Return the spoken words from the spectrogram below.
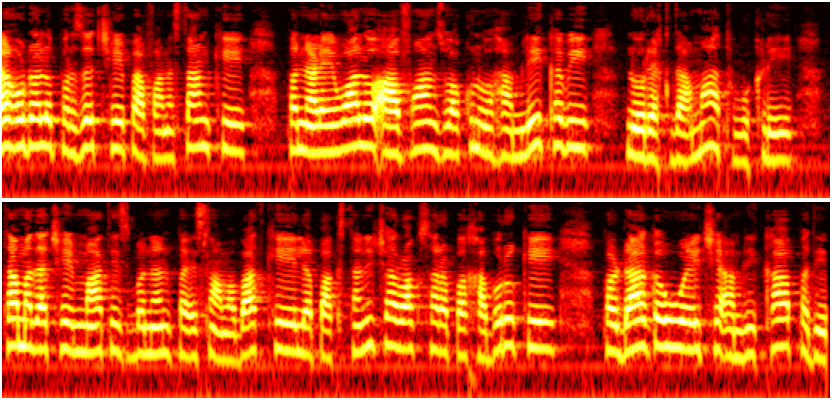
دغو ډلو پر ضد چې په افغانستان کې په نړیوالو افغان ځواکونو حملې کوي نور اقدامات وکړي تمه ده چې ماتیس به نن په اسلام آباد کې له پاکستاني چارواکو سره په خبرو کې په ډاګه وویل چې امریکا په دې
